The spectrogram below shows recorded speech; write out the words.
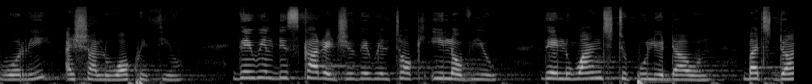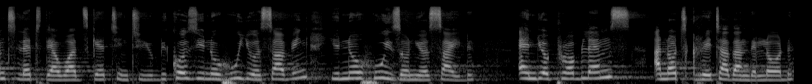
worry, I shall walk with you. They will discourage you, they will talk ill of you, they'll want to pull you down. But don't let their words get into you because you know who you're serving, you know who is on your side. And your problems are not greater than the Lord.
